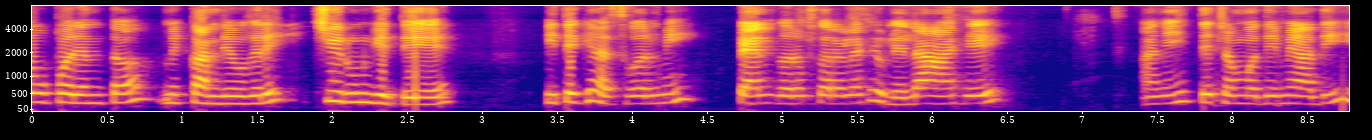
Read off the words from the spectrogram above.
तोपर्यंत मी कांदे वगैरे चिरून घेते. इथे गॅसवर मी पॅन गरम करायला ठेवलेला आहे. आणि त्याच्यामध्ये मी आधी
